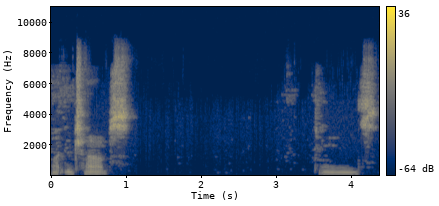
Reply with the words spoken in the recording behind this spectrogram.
mutton chops, beans,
